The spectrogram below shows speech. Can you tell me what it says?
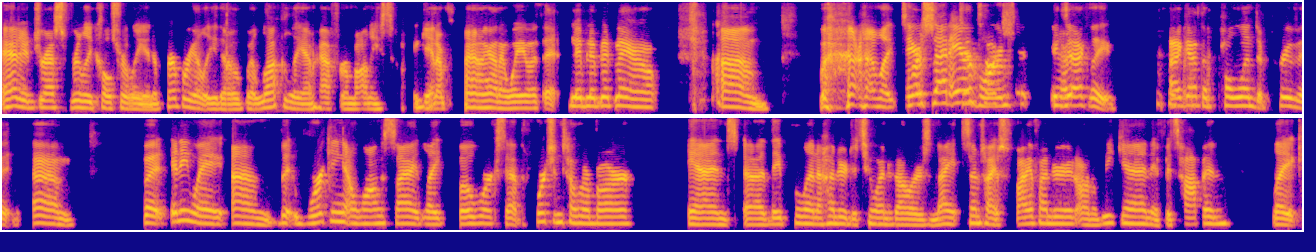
I had to dress really culturally and appropriately though, but luckily I'm half Romani. So again, I got away with it. Blah, blah, blah, blah. Um, but I'm like, there's that air horn. Exactly. I got the Poland to prove it. Um, but anyway, um, but working alongside like Bo works at the fortune teller bar and uh, they pull in 100 to 200 dollars a night sometimes 500 on a weekend if it's hopping. Like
